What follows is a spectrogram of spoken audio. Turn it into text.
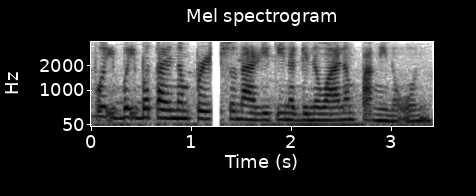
po iba-iba tayo ng personality na ginawa ng Panginoon.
